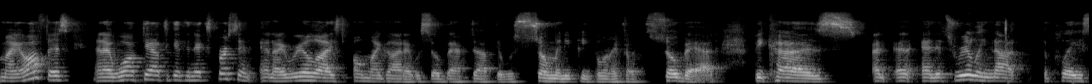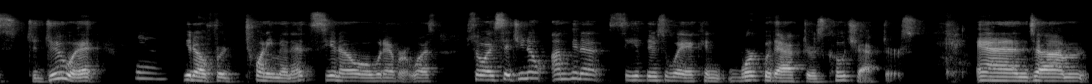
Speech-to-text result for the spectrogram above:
my office and i walked out to get the next person and i realized oh my god i was so backed up. There were so many people and i felt so bad because and and, and it's really not the place to do it yeah. you know for 20 minutes you know or whatever it was. So i said you know i'm going to see if there's a way i can work with actors coach actors and um,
